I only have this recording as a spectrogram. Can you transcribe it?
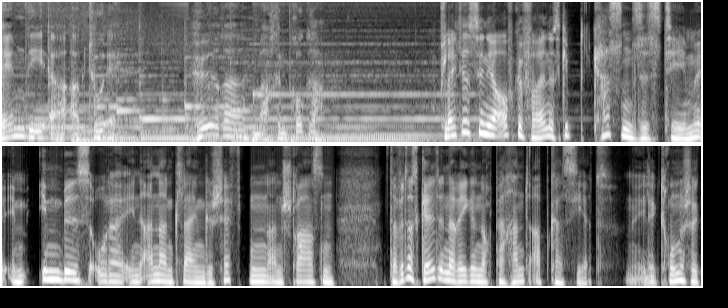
MDR aktuell. Hörer machen Programm. Vielleicht ist Ihnen ja aufgefallen, es gibt Kassensysteme im Imbiss oder in anderen kleinen Geschäften an Straßen. Da wird das Geld in der Regel noch per Hand abkassiert. Eine elektronische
